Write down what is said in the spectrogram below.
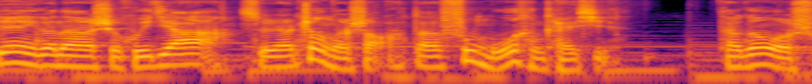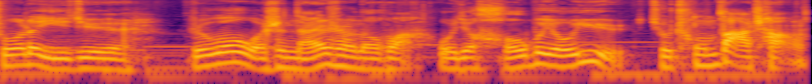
另一个呢是回家，虽然挣得少，但父母很开心。他跟我说了一句：“如果我是男生的话，我就毫不犹豫就冲大厂了。”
